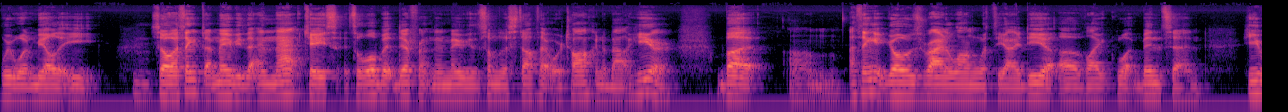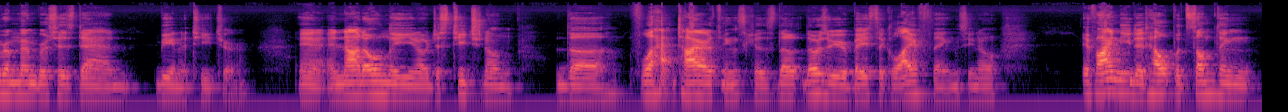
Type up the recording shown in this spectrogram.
we wouldn't be able to eat. Hmm. So I think that maybe that in that case, it's a little bit different than maybe some of the stuff that we're talking about here. But um, I think it goes right along with the idea of like what Ben said. He remembers his dad being a teacher, and and not only you know just teaching him the flat tire things because th- those are your basic life things. You know, if I needed help with something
